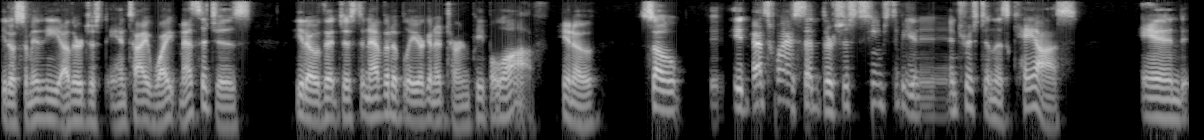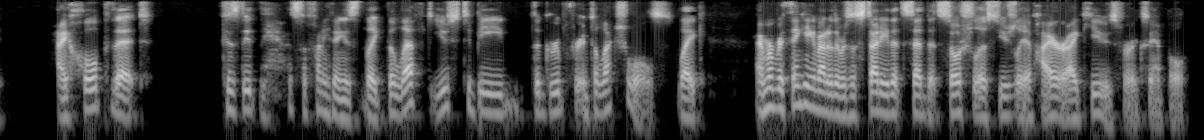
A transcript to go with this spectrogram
you know some of the other just anti-white messages, you know, that just inevitably are going to turn people off, you know. So it, that's why I said there just seems to be an interest in this chaos, and I hope that because that's the funny thing is like the left used to be the group for intellectuals, like I remember thinking about it. There was a study that said that socialists usually have higher IQs, for example.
